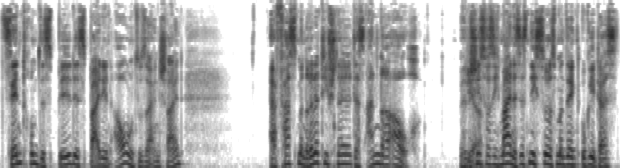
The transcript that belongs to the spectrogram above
Zentrum des Bildes bei den Augen zu sein scheint, erfasst man relativ schnell das andere auch. Du ja. verstehst, was ich meine? Es ist nicht so, dass man denkt, okay, das,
